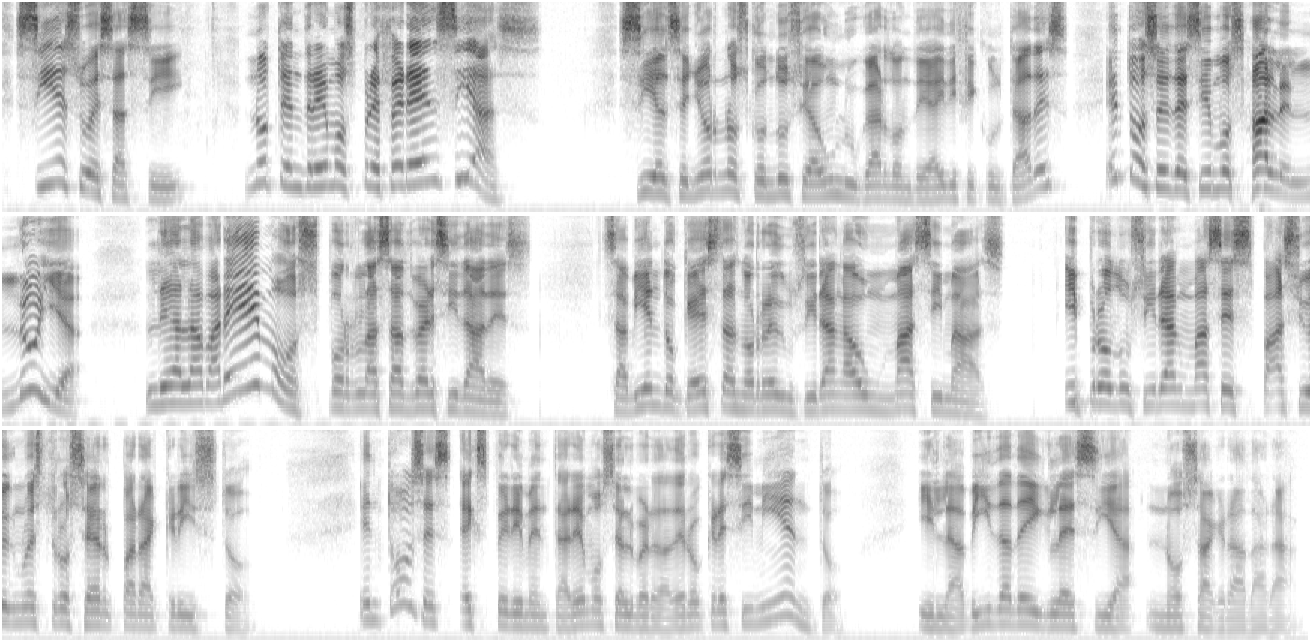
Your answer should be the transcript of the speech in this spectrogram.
Si eso es así, no tendremos preferencias. Si el Señor nos conduce a un lugar donde hay dificultades, entonces decimos aleluya. Le alabaremos por las adversidades, sabiendo que éstas nos reducirán aún más y más y producirán más espacio en nuestro ser para Cristo. Entonces experimentaremos el verdadero crecimiento y la vida de iglesia nos agradará.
